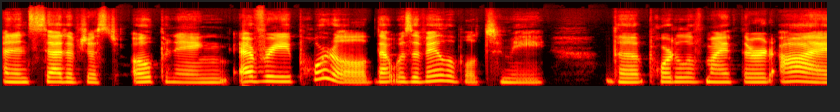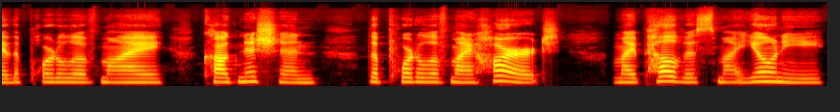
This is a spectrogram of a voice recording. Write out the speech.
And instead of just opening every portal that was available to me, the portal of my third eye, the portal of my cognition, the portal of my heart, my pelvis, my yoni,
